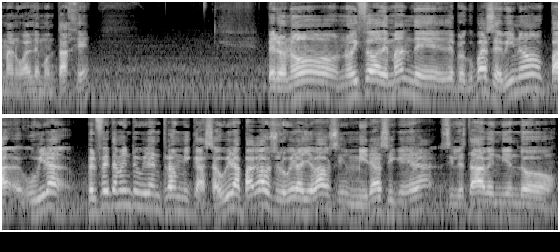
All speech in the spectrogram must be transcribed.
manual de montaje. Pero no, no hizo ademán de, preocuparse. Vino, hubiera, perfectamente hubiera entrado en mi casa, hubiera pagado, se lo hubiera llevado sin mirar si era, si le estaba vendiendo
